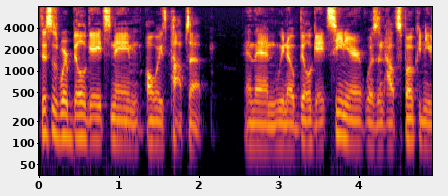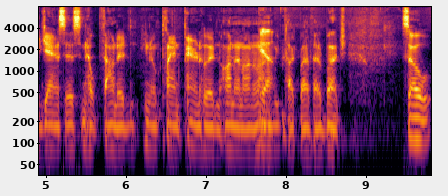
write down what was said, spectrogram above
this is where Bill Gates' name always pops up. And then we know Bill Gates Sr. was an outspoken eugenicist and helped founded, you know, Planned Parenthood, and on and on and Yeah. on. We've talked about that a bunch. So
